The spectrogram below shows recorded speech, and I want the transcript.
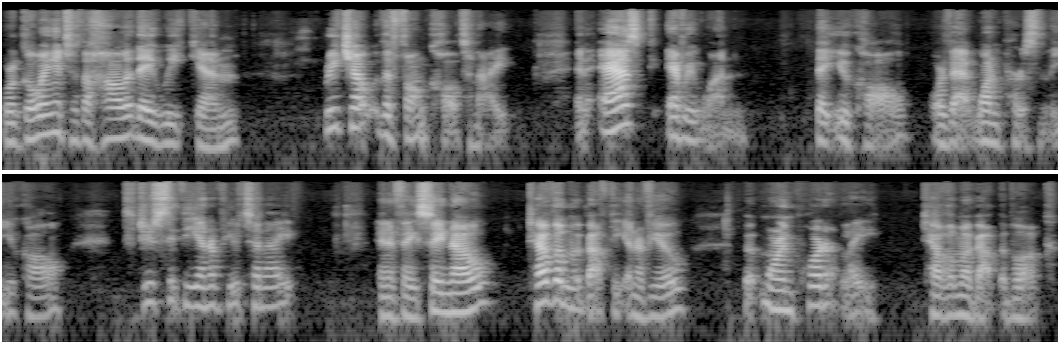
We're going into the holiday weekend. Reach out with a phone call tonight and ask everyone that you call or that one person that you call, did you see the interview tonight? And if they say no, tell them about the interview. But more importantly, tell them about the book.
